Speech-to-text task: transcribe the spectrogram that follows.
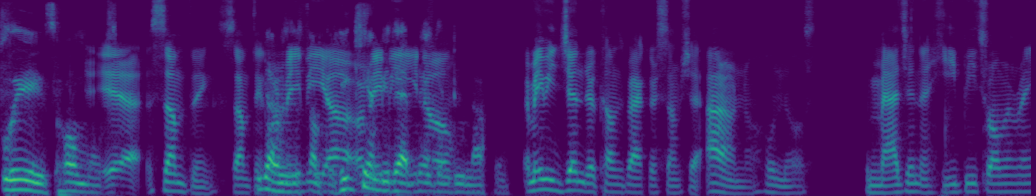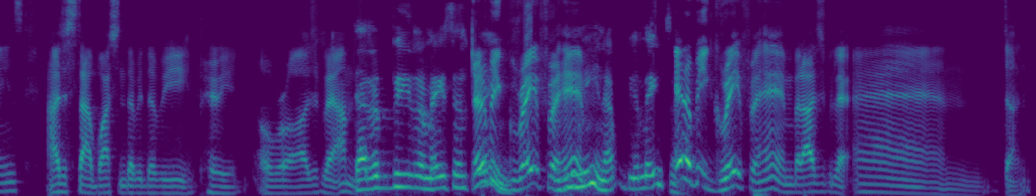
Please, almost. Yeah, something, something, or maybe something. Uh, he can't maybe, be that big know, and do nothing. Or maybe Jinder comes back or some shit. I don't know. Who knows? Imagine and he beats Roman Reigns, I just stop watching WWE. Period. Overall, I just be like, I'm. That'd be an amazing. It'll be great for what him. mean that would be amazing? It'll be great for him, but I'll just be like, and done.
